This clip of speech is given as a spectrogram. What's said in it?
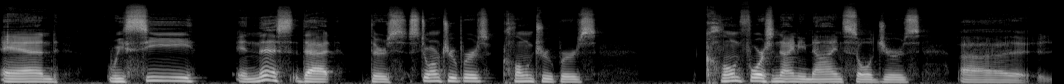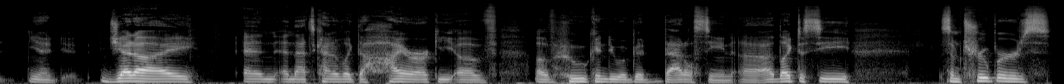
And we see in this that there's stormtroopers, clone troopers, Clone Force 99 soldiers, uh, you know, Jedi, and and that's kind of like the hierarchy of of who can do a good battle scene. Uh, I'd like to see some troopers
